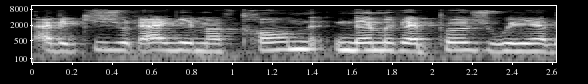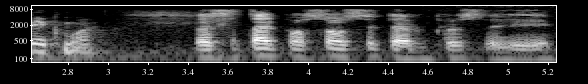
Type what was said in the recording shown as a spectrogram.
avec qui je jouerais à Game of Thrones n'aimeraient pas jouer avec moi. Ben, c'est peut-être pour ça aussi que t'aimes plus les,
